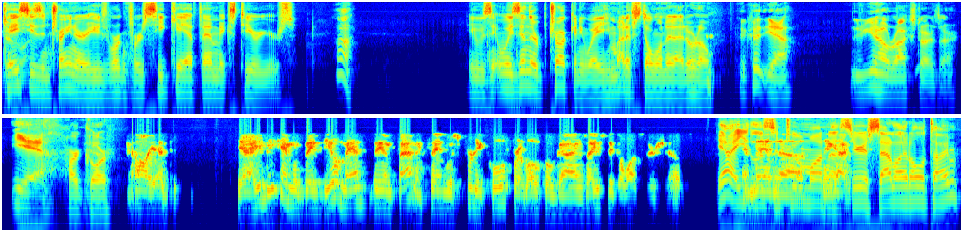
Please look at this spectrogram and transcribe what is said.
good Casey's and Trainer. He was working for CKFM Exteriors. Huh. He was well, he's in their truck anyway. He might have stolen it. I don't know. it could. Yeah, you know how rock stars are. Yeah, hardcore. Oh yeah, yeah. He became a big deal, man. The emphatic thing was pretty cool for local guys. I used to go watch their shows. Yeah, you And then, listen to uh, him on they uh, got- Sirius Satellite all the time.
